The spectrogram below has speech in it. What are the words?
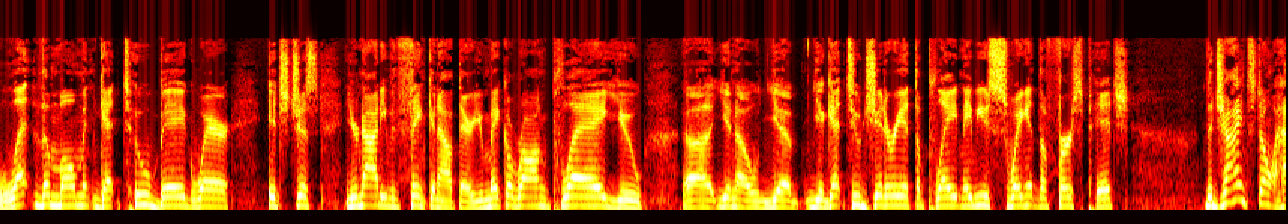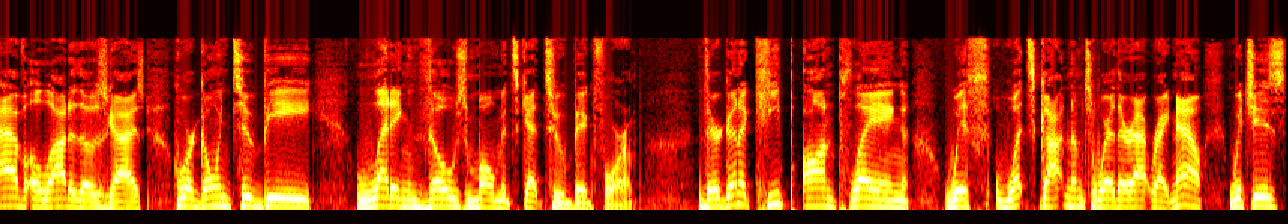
let the moment get too big where it's just you're not even thinking out there. You make a wrong play, you uh, you know, you you get too jittery at the plate, maybe you swing at the first pitch. The Giants don't have a lot of those guys who are going to be letting those moments get too big for them they're going to keep on playing with what's gotten them to where they're at right now, which is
